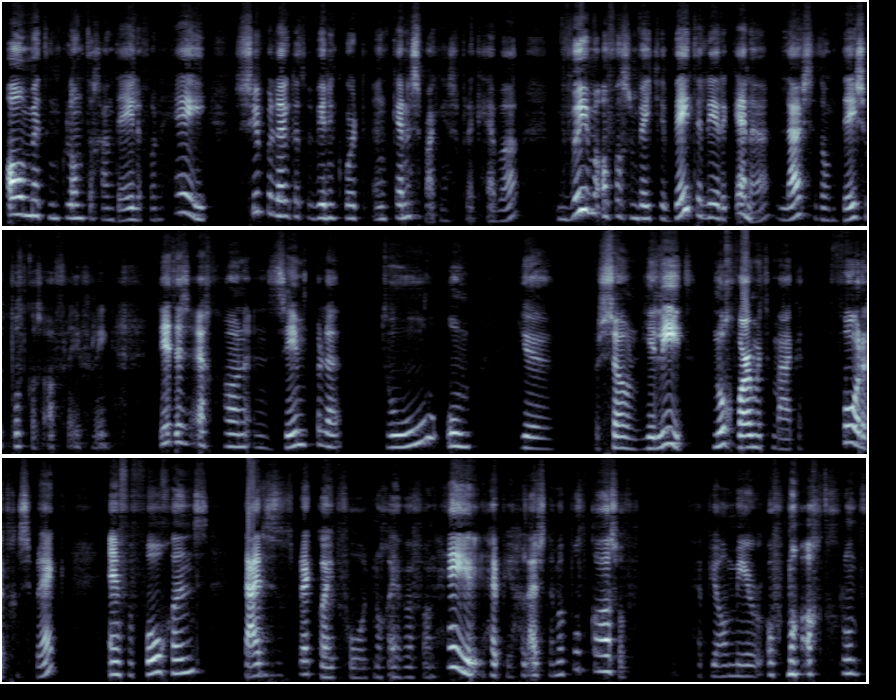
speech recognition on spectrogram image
al met een klant te gaan delen van hey, superleuk dat we binnenkort een kennismakingsgesprek hebben. Wil je me alvast een beetje beter leren kennen? Luister dan deze podcastaflevering. Dit is echt gewoon een simpele tool om je persoon, je lead, nog warmer te maken voor het gesprek. En vervolgens tijdens het gesprek kan je bijvoorbeeld nog even van, hey, heb je geluisterd naar mijn podcast? Of heb je al meer over mijn achtergrond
